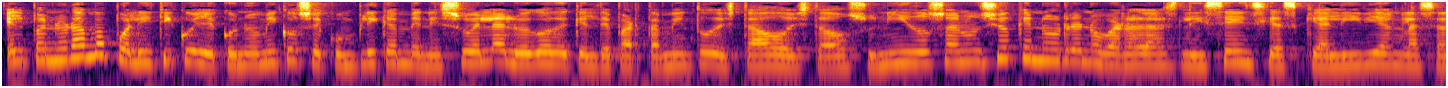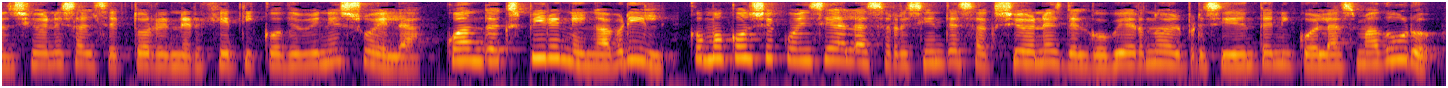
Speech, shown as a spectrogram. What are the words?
El panorama político y económico se complica en Venezuela luego de que el Departamento de Estado de Estados Unidos anunció que no renovará las licencias que alivian las sanciones al sector energético de Venezuela cuando expiren en abril, como consecuencia de las recientes acciones del gobierno del presidente Nicolás Maduro,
